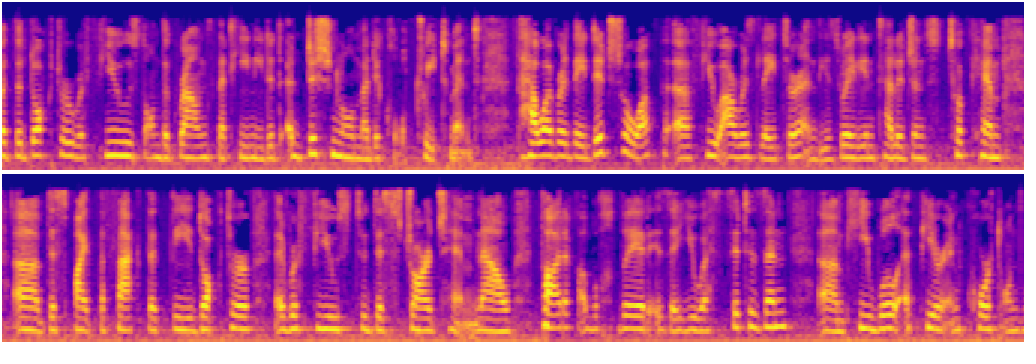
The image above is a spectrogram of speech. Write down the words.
but the doctor refused on the grounds that he needed additional medical treatment. However, they did show up a few hours later, and the Israeli intelligence took him uh, despite the fact that the doctor uh, refused to discharge him. Now, Tariq Abu Khdeir is a U.S. citizen. Um, he will appear in court on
